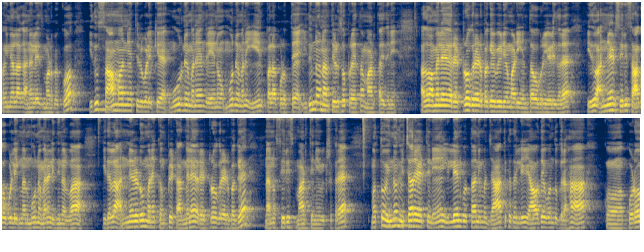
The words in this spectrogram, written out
ಫೈನಲ್ ಆಗಿ ಅನಲೈಸ್ ಮಾಡಬೇಕು. ಇದು ಸಾಮಾನ್ಯ ತಿಳುವಳಿಕೆ. ಮೂರನೇ ಮನೆ ಅಂದರೆ ಏನು? ಮೂರನೇ ಮನೆ ಏನು ಫಲ ಕೊಡುತ್ತೆ? ಇದನ್ನು ನಾನು ತಿಳಿಸೋ ಪ್ರಯತ್ನ ಮಾಡ್ತಾ ಇದ್ದೀನಿ. ಅದು ಆಮೇಲೆ ರೆಟ್ರೋಗ್ರೇಡ್ ಬಗ್ಗೆ ವಿಡಿಯೋ ಮಾಡಿ ಅಂತ ಒಬ್ಬರು ಹೇಳಿದ್ದಾರೆ. ಇದು ಹನ್ನೆರಡು ಸೀರೀಸ್ ಆಗೋಗ್ಬಿಡ್ಲಿ. ಈಗ ನಾನು ಮೂರನೇ ಮನೇಲಿ ಇದ್ದೀನಲ್ವಾ? ಇದೆಲ್ಲ ಹನ್ನೆರಡು ಮನೆ ಕಂಪ್ಲೀಟ್ ಆದಮೇಲೆ ರೆಟ್ರೋಗ್ರೇಡ್ ಬಗ್ಗೆ ನಾನು ಸೀರೀಸ್ ಮಾಡ್ತೀನಿ ವೀಕ್ಷಕರೇ. ಮತ್ತು ಇನ್ನೊಂದು ವಿಚಾರ ಹೇಳ್ತೀನಿ, ಇಲ್ಲೇನು ಗೊತ್ತಾ, ನಿಮ್ಮ ಜಾತಕದಲ್ಲಿ ಯಾವುದೇ ಒಂದು ಗ್ರಹ ಕೊಡೋ,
